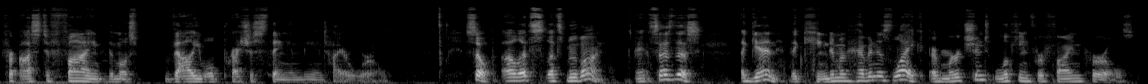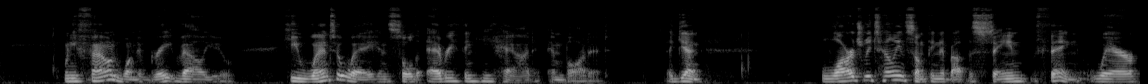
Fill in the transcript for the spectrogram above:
for us to find the most valuable, precious thing in the entire world. So uh, let's let's move on. And it says this again: the kingdom of heaven is like a merchant looking for fine pearls. When he found one of great value, he went away and sold everything he had and bought it. Again, largely telling something about the same thing, where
